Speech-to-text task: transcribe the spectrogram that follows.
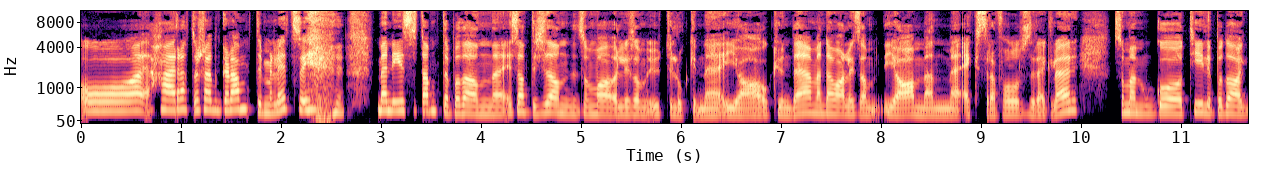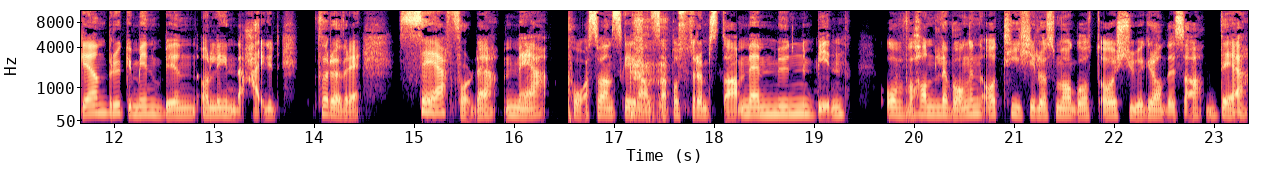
og her rett og slett glemte jeg meg litt, så jeg, men jeg stemte på den, jeg stemte ikke den som var liksom utelukkende ja og kun det, men det var liksom ja, men med ekstra forholdsregler, som å gå tidlig på dagen, bruke munnbind og lignende, herregud, for øvrig, se for det med på svenskegrensa på Strømstad med munnbind og handlevogn og 10 kilo smågodt og 20 Grandiser, det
